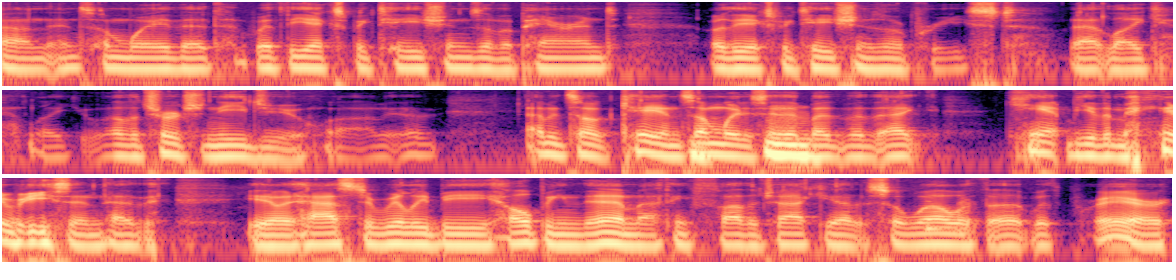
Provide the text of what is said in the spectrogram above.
um, in some way that with the expectations of a parent or the expectations of a priest that like like well the church needs you. Uh, I mean, it's okay in some way to say mm-hmm. that, but but that can't be the main reason. You know, it has to really be helping them. I think Father Jackie got it so well with uh, with prayer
